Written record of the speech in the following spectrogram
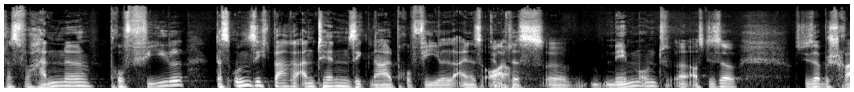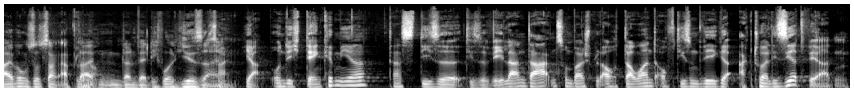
das vorhandene Profil, das unsichtbare Antennensignalprofil eines genau. Ortes genau. äh, nehmen und äh, aus dieser aus dieser Beschreibung sozusagen ableiten, genau. dann werde ich wohl hier sein. sein. Ja, und ich denke mir, dass diese, diese WLAN-Daten zum Beispiel auch dauernd auf diesem Wege aktualisiert werden.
